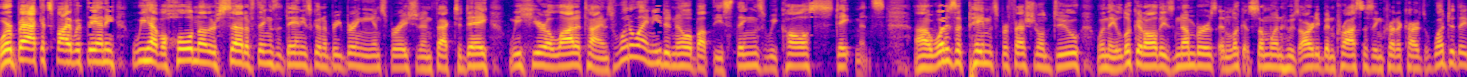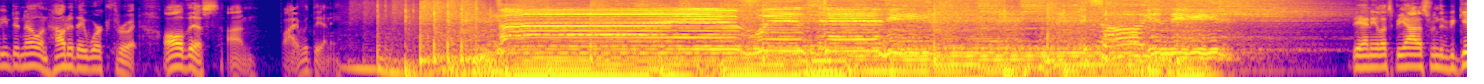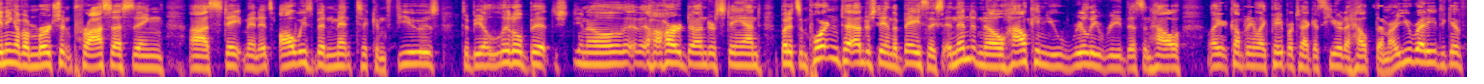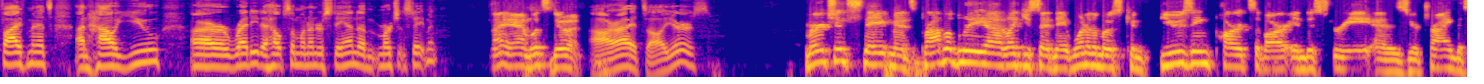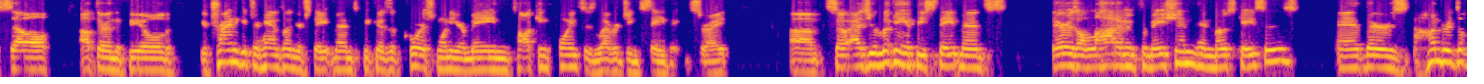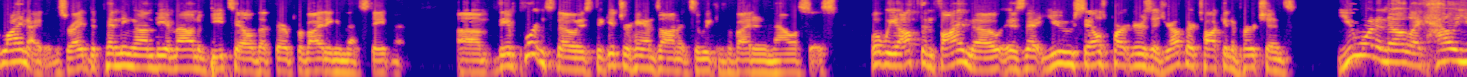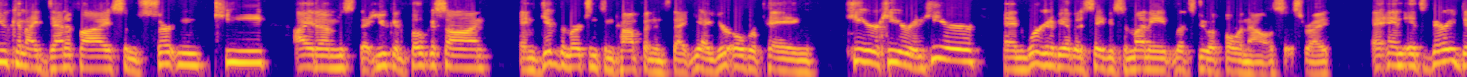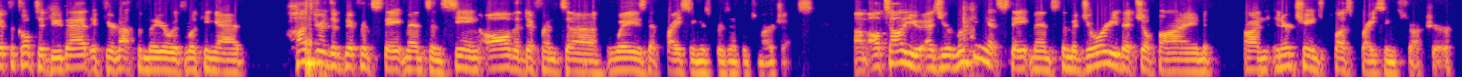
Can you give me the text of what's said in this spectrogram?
We're back. It's five with Danny. We have a whole nother set of things that Danny's going to be bringing inspiration. In fact, today we hear a lot of times, what do I need to know about these things we call statements? Uh, what does a payments professional do when they look at all these numbers and look at someone who's already been processing credit cards? What do they need to know and how do they work through it? All this on Five with Danny. Five Danny, let's be honest, from the beginning of a merchant processing uh, statement, it's always been meant to confuse, to be a little bit, you know, hard to understand, but it's important to understand the basics and then to know how can you really read this and how like a company like Papertech is here to help them. Are you ready to give five minutes on how you are ready to help someone understand a merchant statement? I am. Let's do it. All right, it's all yours. Merchant statements, probably, uh, like you said, Nate, one of the most confusing parts of our industry as you're trying to sell out there in the field. You're trying to get your hands on your statements because, of course, one of your main talking points is leveraging savings, right? Um, so, as you're looking at these statements, there is a lot of information in most cases, and there's hundreds of line items, right? Depending on the amount of detail that they're providing in that statement. Um, the importance, though, is to get your hands on it so we can provide an analysis. What we often find though is that you sales partners, as you're out there talking to merchants, you want to know like how you can identify some certain key items that you can focus on and give the merchants some confidence that yeah, you're overpaying here, here, and here, and we're going to be able to save you some money. Let's do a full analysis, right? And, and it's very difficult to do that if you're not familiar with looking at hundreds of different statements and seeing all the different uh, ways that pricing is presented to merchants. Um, I'll tell you, as you're looking at statements, the majority that you'll find are on interchange plus pricing structure.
